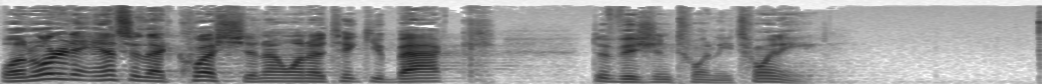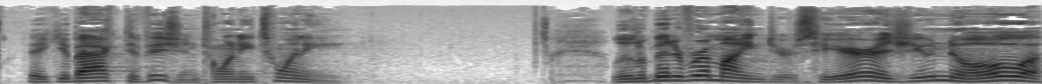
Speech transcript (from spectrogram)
Well, in order to answer that question, I want to take you back to Vision 2020. Take you back to Vision 2020. A little bit of reminders here. As you know, uh,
